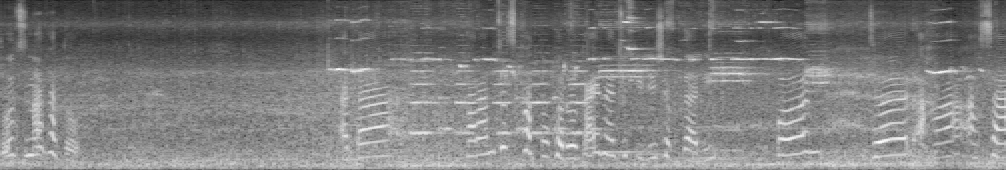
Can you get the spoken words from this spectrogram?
तोच ना खातो. आता हरामचंच खातो खरं काय नाही चुकीची शब्द आली. पण जर हा असा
